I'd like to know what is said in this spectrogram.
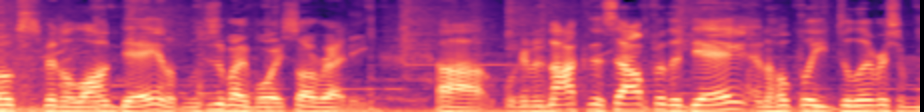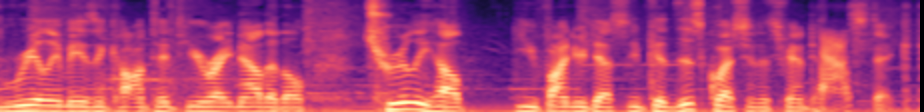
Folks, it's been a long day and I'm losing my voice already. Uh, we're going to knock this out for the day and hopefully deliver some really amazing content to you right now that'll truly help you find your destiny because this question is fantastic.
